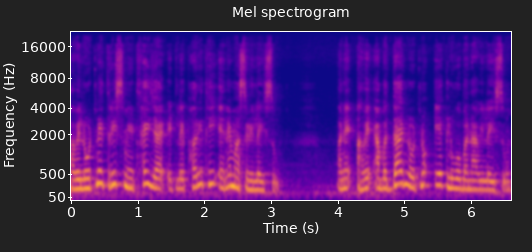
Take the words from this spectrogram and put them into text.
હવે લોટને ત્રીસ મિનિટ થઈ જાય એટલે ફરીથી એને મસળી લઈશું. અને હવે આ બધા જ લોટનો એક લુવો બનાવી લઈશું.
